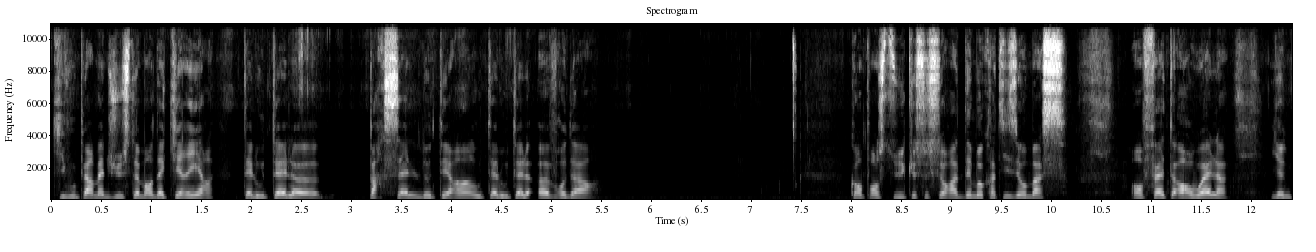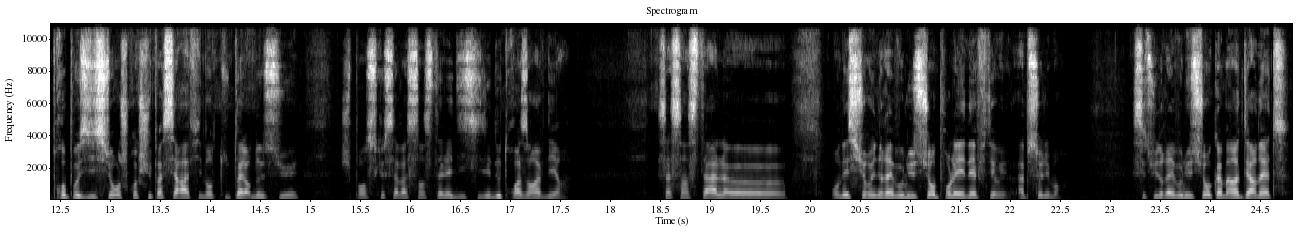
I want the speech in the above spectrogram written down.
qui vous permettent justement d'acquérir telle ou telle euh, parcelle de terrain ou telle ou telle œuvre d'art. Qu'en penses-tu que ce sera démocratisé aux masses En fait, Orwell, il y a une proposition, je crois que je suis passé rapidement tout à l'heure dessus, je pense que ça va s'installer d'ici les 2-3 ans à venir ça s'installe. Euh, on est sur une révolution pour les NFT, oui, absolument. C'est une révolution comme Internet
